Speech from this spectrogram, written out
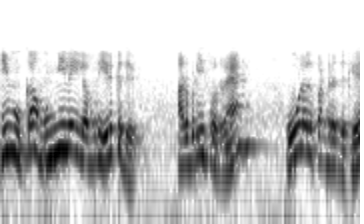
திமுக முன்னிலையில் வந்து இருக்குது. மறுபடியும் சொல்கிறேன் ஊழல் பண்ணுறதுக்கு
